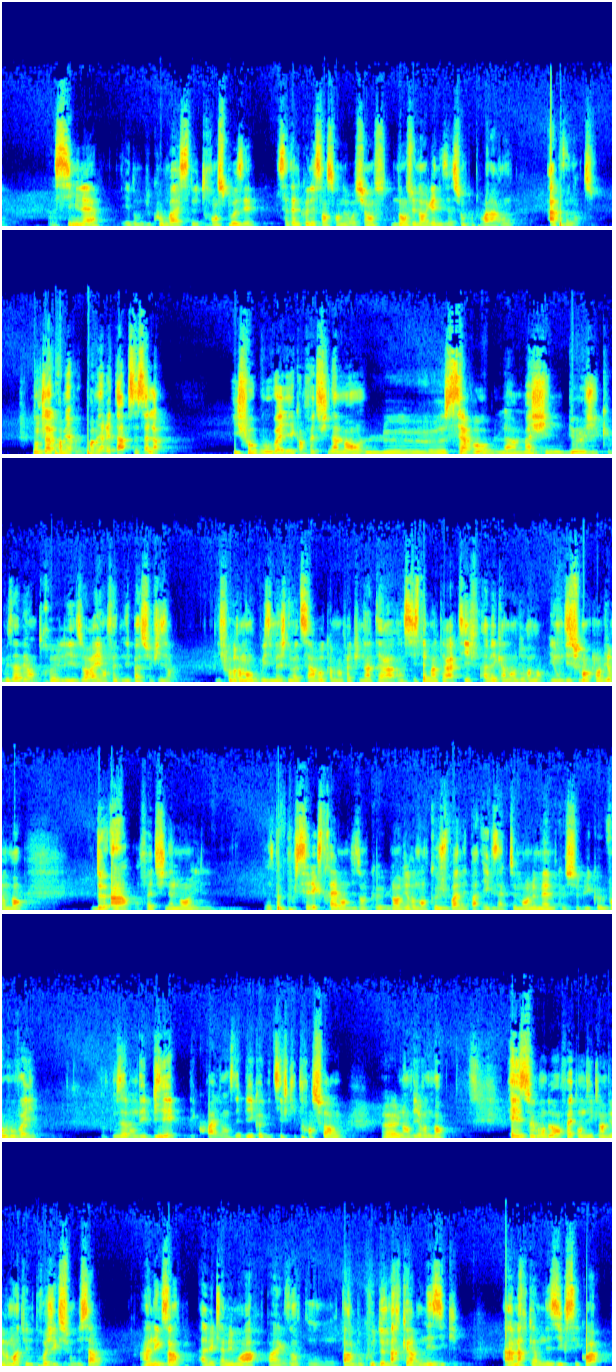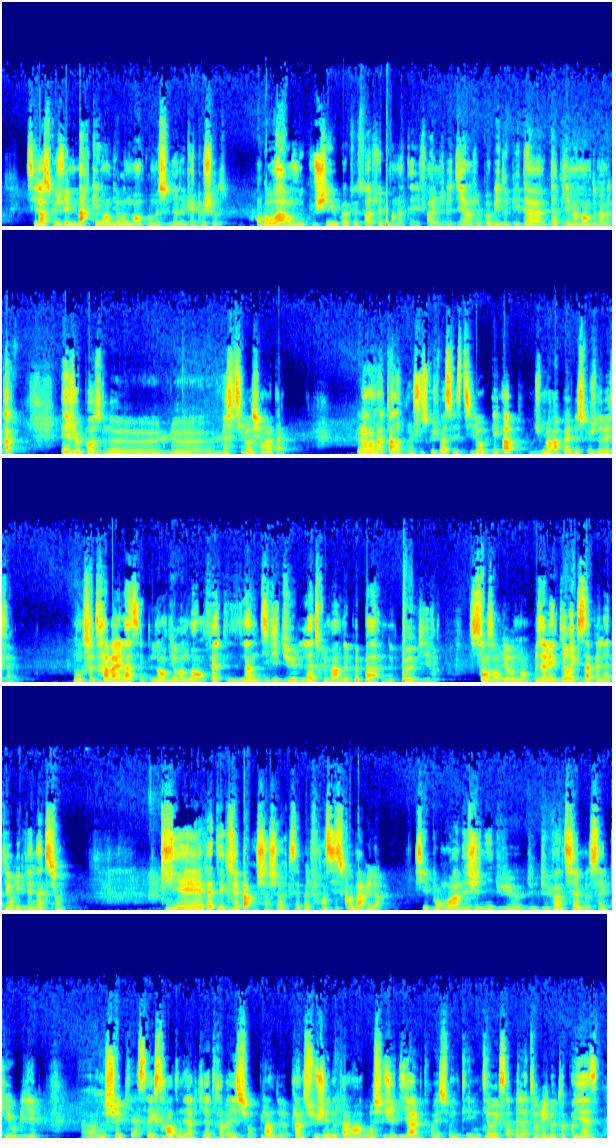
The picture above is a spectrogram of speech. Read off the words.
similaires. Et donc, du coup, on va essayer de transposer certaines connaissances en neurosciences dans une organisation pour pouvoir la rendre apprenante. Donc, la première, première étape, c'est celle-là. Il faut que vous voyez qu'en fait, finalement, le cerveau, la machine biologique que vous avez entre les oreilles, en fait, n'est pas suffisant. Il faut vraiment que vous imaginez votre cerveau comme en fait une un système interactif avec un environnement. Et on dit souvent que l'environnement, de un, en fait, finalement, on peut pousser l'extrême en disant que l'environnement que je vois n'est pas exactement le même que celui que vous, vous voyez. nous avons des biais, des croyances, des biais cognitifs qui transforment euh, l'environnement. Et secondo, en fait, on dit que l'environnement est une projection du cerveau. Un exemple, avec la mémoire, par exemple, on parle beaucoup de marqueurs mnésiques. Un marqueur mnésique, c'est quoi? C'est lorsque je vais marquer l'environnement pour me souvenir de quelque chose. En gros, avant de me coucher ou quoi que ce soit, je vais prendre un téléphone, je vais dire, je n'ai pas oublier d'appeler maman demain matin, et je pose le, stylo sur ma table. Le lendemain matin, la première chose que je vois, c'est le stylo, et hop, je me rappelle de ce que je devais faire. Donc ce travail-là, c'est que l'environnement, en fait, l'individu, l'être humain ne peut pas, ne peut vivre sans environnement. Vous avez une théorie qui s'appelle la théorie de l'inaction, qui, qui a été créée par un chercheur qui s'appelle Francisco Varela, qui est pour moi un des génies du XXe siècle qui est oublié un monsieur qui est assez extraordinaire, qui a travaillé sur plein de, plein de sujets, notamment un gros sujet d'IA. Il travaille sur une, théorie qui s'appelle la théorie de l'autopoïèse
